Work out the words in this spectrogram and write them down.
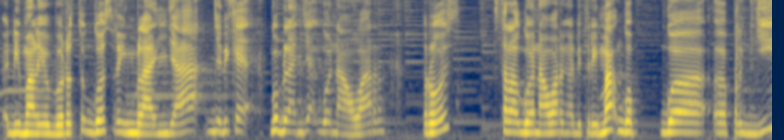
di Malioboro tuh gue sering belanja. Jadi kayak gue belanja gue nawar, terus setelah gue nawar nggak diterima, gue gue eh, pergi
